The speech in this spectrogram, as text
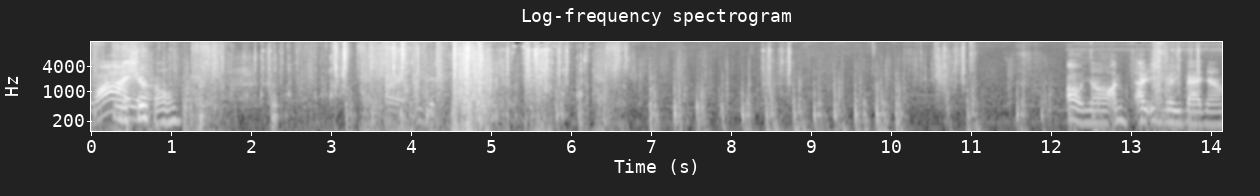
Why? It's your phone. Alright, I'm good. Oh no, I'm. I, it's really bad now.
